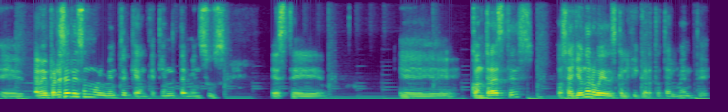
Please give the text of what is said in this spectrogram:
Eh, a mi parecer es un movimiento que aunque tiene también sus, este, eh, contrastes, o sea, yo no lo voy a descalificar totalmente.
